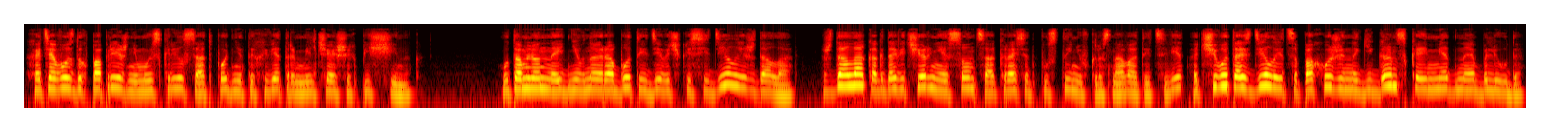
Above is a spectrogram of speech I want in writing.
хотя воздух по-прежнему искрился от поднятых ветром мельчайших песчинок. Утомленная дневной работой, девочка сидела и ждала. Ждала, когда вечернее солнце окрасит пустыню в красноватый цвет, отчего то сделается похожей на гигантское медное блюдо,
